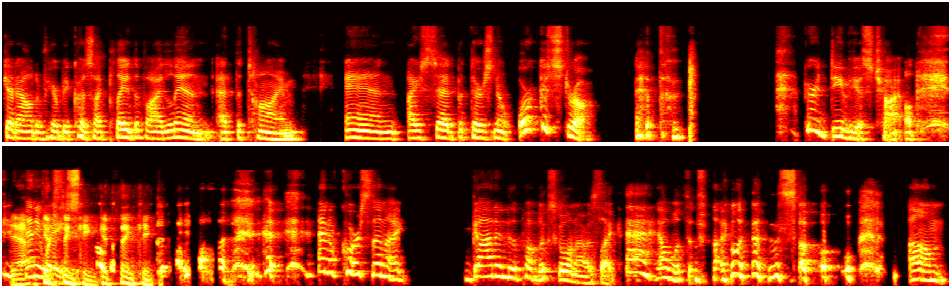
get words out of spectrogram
get out of here because I played the violin at the time. And I said, but there's no orchestra at the very devious child. Yeah, anyway, good thinking, so, good thinking. and of course, then I got into the public school and I was like, eh, hell with the violence. so, um,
